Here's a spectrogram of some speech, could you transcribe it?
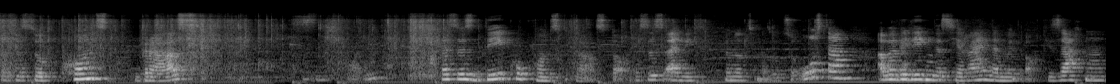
das ist so Kunstgras. Das ist Deko-Kunstgras. Doch, das ist eigentlich, benutzt man so zu Ostern. Aber wir legen das hier rein, damit auch die Sachen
